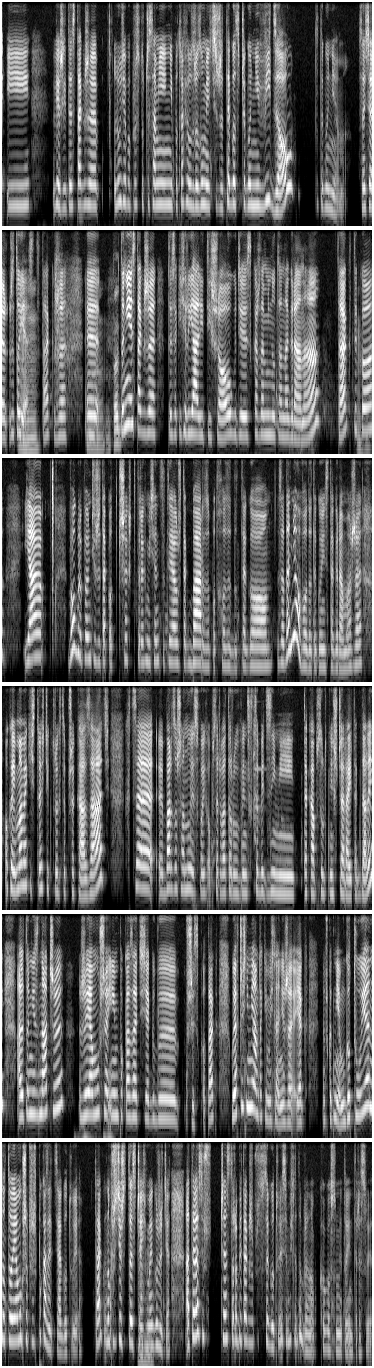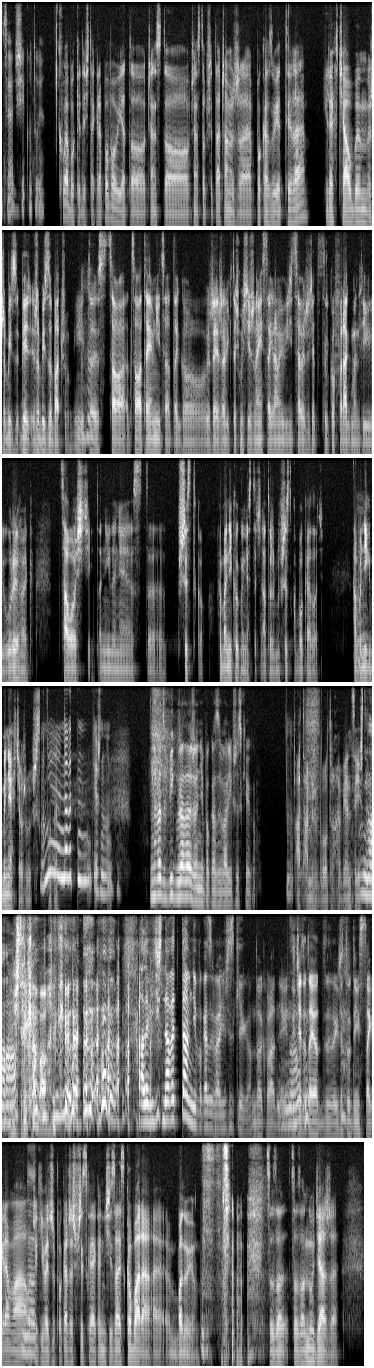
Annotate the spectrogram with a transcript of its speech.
I wiesz, i to jest tak, że ludzie po prostu czasami nie potrafią zrozumieć, że tego, czego nie widzą, to tego nie ma. W sensie, że to Mhm. jest, tak? Że yy, No, to, to nie jest tak, że to jest jakiś reality show, gdzie jest każda minuta nagrana, tak? Tylko Mhm. ja w ogóle powiem ci, że tak od 3-4 miesięcy to ja już tak bardzo podchodzę do tego zadaniowo, do tego Instagrama, że okej, mam jakieś treści, które chcę przekazać, chcę, y, bardzo szanuję swoich obserwatorów, więc chcę być z nimi taka absolutnie szczera i tak dalej, ale to nie znaczy, że ja muszę im pokazać jakby wszystko, tak? Bo ja wcześniej miałam takie myślenie, że jak na przykład, nie wiem, gotuję, no to ja muszę przecież pokazać, co ja gotuję. Tak? No przecież to jest część Mhm. mojego życia. A teraz już często robię tak, że po prostu sobie gotuję i myślę, dobra, no kogo w sumie to interesuje, co ja dzisiaj gotuję. Kłębo kiedyś tak rapował i ja to często, często przytaczam, że pokazuje tyle, ile chciałbym, żebyś, żebyś zobaczył. I Mhm. to jest cała, cała tajemnica tego, że jeżeli ktoś myśli, że na Instagramie widzi całe życie, to tylko fragment i urywek całości. To nigdy nie jest e, wszystko. Chyba nikogo nie stać na to, żeby wszystko pokazać. Albo Mm. nikt by nie chciał, żeby wszystko pokazać. Nie, nawet, mm, wiesz, no, Nawet w Big Brotherze nie pokazywali wszystkiego. A tam już było trochę więcej niż, No. ten, niż ten kawałek. Ale widzisz, nawet tam nie pokazywali wszystkiego. Dokładnie, więc No. gdzie tutaj od, gdzie tu od Instagrama No. oczekiwać, że pokażesz wszystko, jak oni ci za Escobara e, banują. Co, co, za, co za nudziarze.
